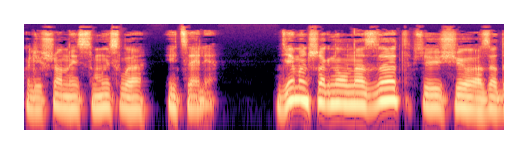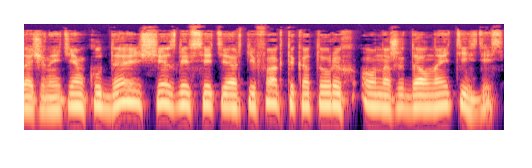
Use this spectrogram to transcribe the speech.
лишенный смысла и цели. Демон шагнул назад, все еще озадаченный тем, куда исчезли все те артефакты, которых он ожидал найти здесь.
